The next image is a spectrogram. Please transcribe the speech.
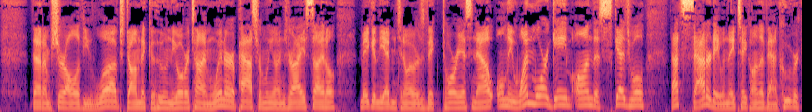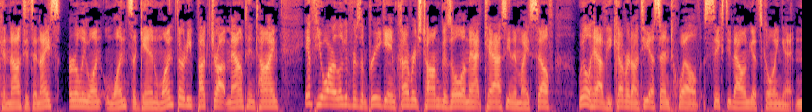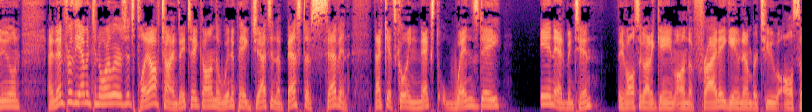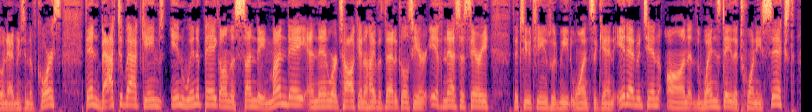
that I'm sure all of you loved. Dominic Kahun, the overtime winner, a pass from Leon Draisaitl, making the Edmonton Oilers victorious. Now, only one more game on the schedule. That's Saturday when they take on the Vancouver Canucks. It's a nice early one once again. 1.30 puck drop mountain time. If you are looking for some pregame coverage, Tom Gazzola, Matt Cassian, and myself We'll have you covered on TSN 1260. That one gets going at noon. And then for the Edmonton Oilers, it's playoff time. They take on the Winnipeg Jets in a best of seven. That gets going next Wednesday in Edmonton. They've also got a game on the Friday, game number two, also in Edmonton, of course. Then back-to-back games in Winnipeg on the Sunday, Monday, and then we're talking hypotheticals here. If necessary, the two teams would meet once again in Edmonton on Wednesday, the 26th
